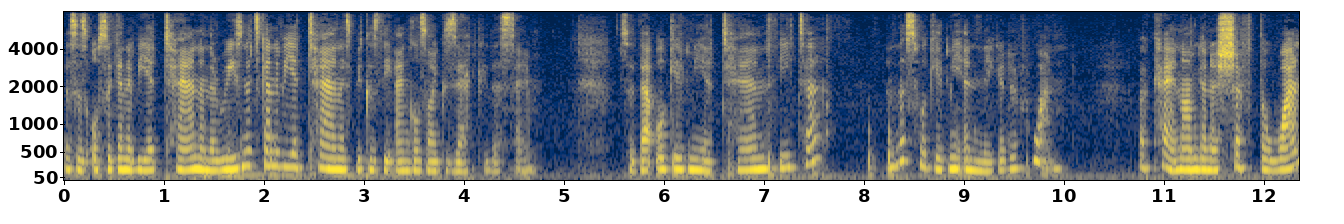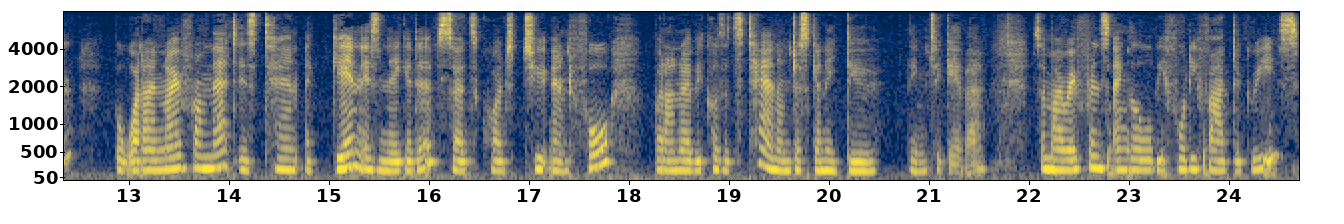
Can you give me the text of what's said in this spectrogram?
This is also going to be a tan. And the reason it's going to be a tan is because the angles are exactly the same. So that will give me a tan theta, and this will give me a negative 1. Okay, now I'm going to shift the 1, but what I know from that is tan again is negative, so it's quad 2 and 4, but I know because it's tan, I'm just going to do them together. So my reference angle will be 45 degrees.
